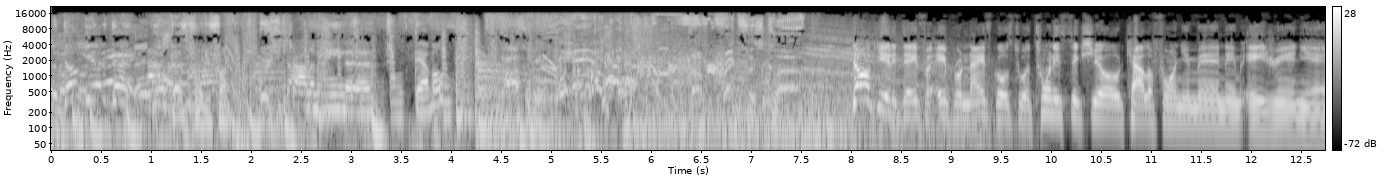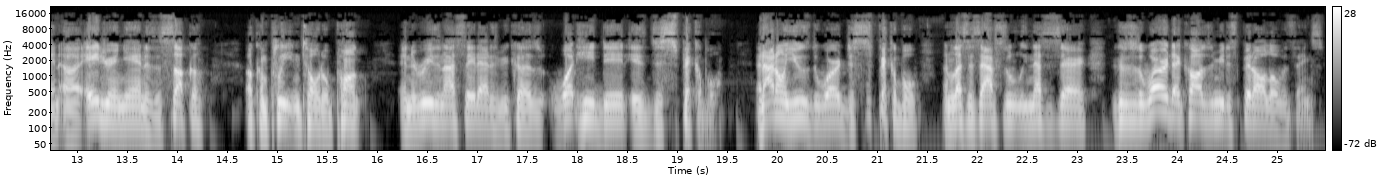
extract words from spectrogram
the donkey of the. That's pretty funny. Charlamagne the devil. The Breakfast Club. Donkey of the day for April 9th goes to a 26 year old California man named Adrian Yan. Uh, Adrian Yan is a sucker, a complete and total punk. And the reason I say that is because what he did is despicable. And I don't use the word despicable unless it's absolutely necessary because it's a word that causes me to spit all over things.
